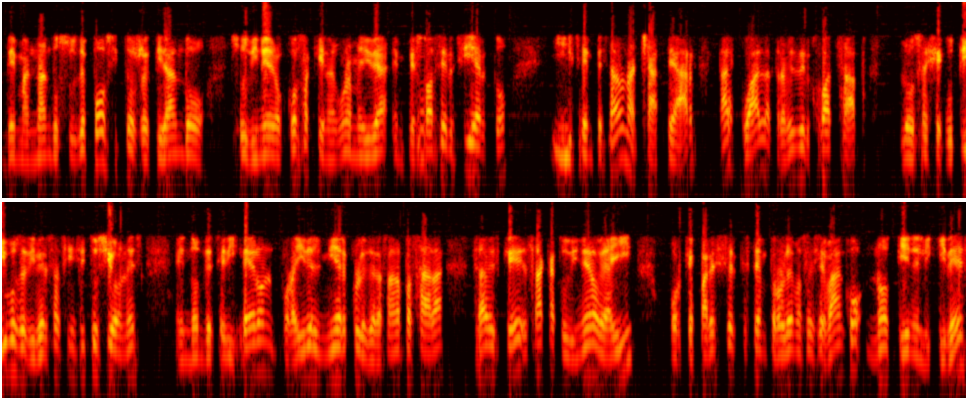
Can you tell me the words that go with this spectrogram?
demandando sus depósitos, retirando su dinero, cosa que en alguna medida empezó a ser cierto y se empezaron a chatear tal cual a través del WhatsApp los ejecutivos de diversas instituciones en donde se dijeron por ahí del miércoles de la semana pasada, ¿sabes qué? Saca tu dinero de ahí porque parece ser que está en problemas ese banco, no tiene liquidez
